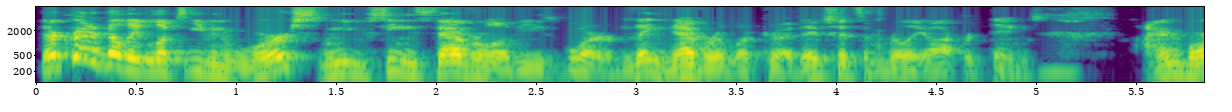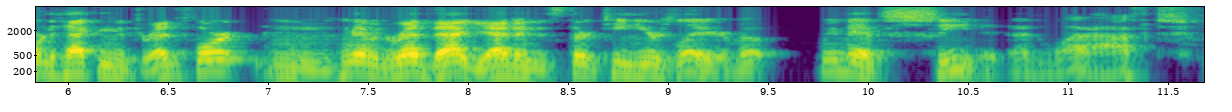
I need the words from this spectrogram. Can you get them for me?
Their credibility looks even worse when you've seen several of these blurbs. They never look good. They've said some really awkward things. Ironborn attacking the Dreadfort? Mm, we haven't read that yet, and it's 13 years later, but we may have seen it and laughed.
